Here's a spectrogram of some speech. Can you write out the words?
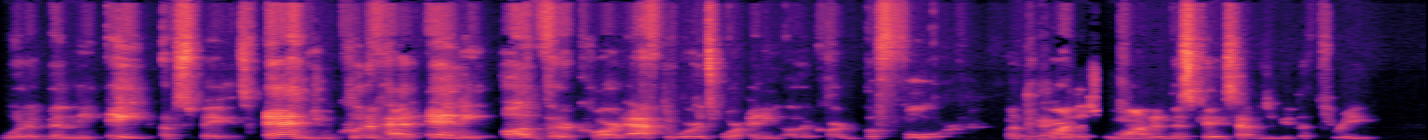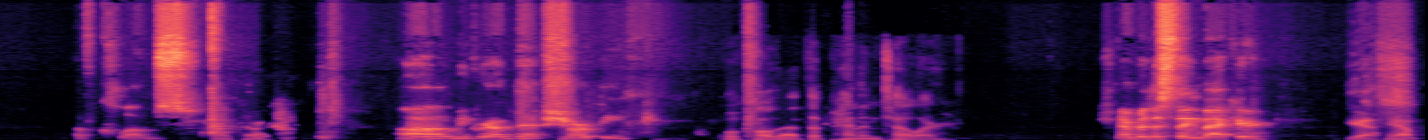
would have been the eight of spades. And you could have had any other card afterwards or any other card before. But the Okay. card that you wanted in this case happens to be the three of clubs. Okay. Uh, let me grab that Sharpie. We'll call that the Penn and Teller. Remember this thing back here? Yes. Yep.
